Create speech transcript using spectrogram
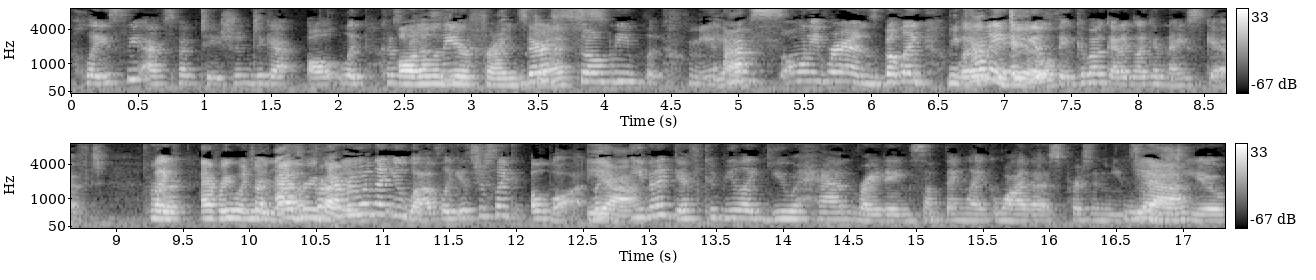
place the expectation to get all like because All honestly, of your friends' there's gifts. so many like me. I have so many friends, but like We literally, kinda if you think about getting like a nice gift, For like, everyone for you love. everybody. for everyone that you love, like it's just like a lot. Like Yeah. even a gift could be like you handwriting something like why this person means so Yeah. much to you.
